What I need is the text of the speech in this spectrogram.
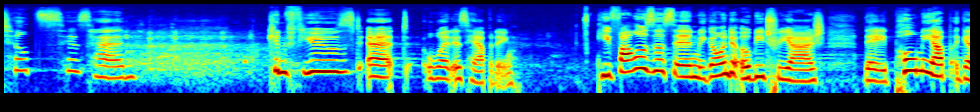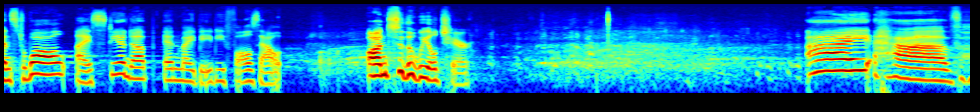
tilts his head confused at what is happening. He follows us in, we go into OB triage, they pull me up against a wall, I stand up, and my baby falls out onto the wheelchair. I have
